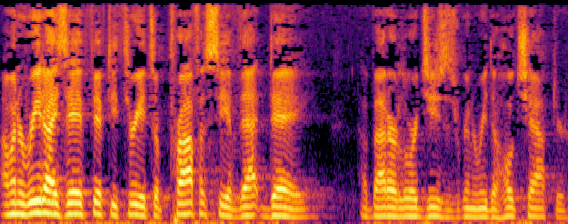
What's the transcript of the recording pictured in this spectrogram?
I'm going to read Isaiah 53. It's a prophecy of that day about our Lord Jesus. We're going to read the whole chapter.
